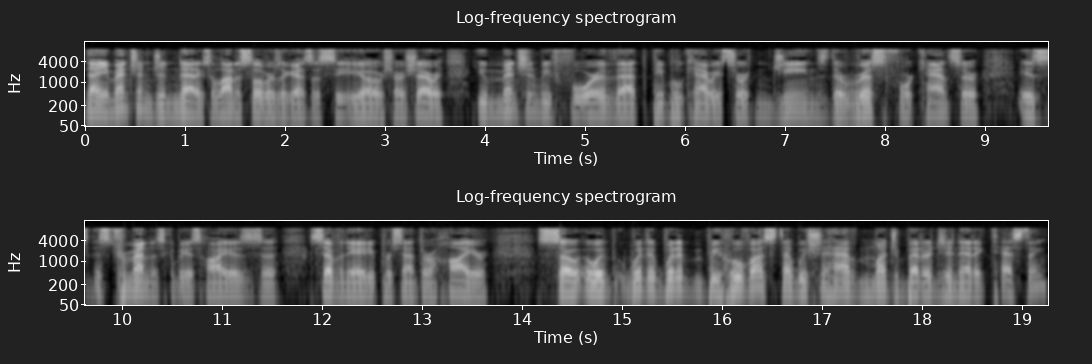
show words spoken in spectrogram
Now, you mentioned genetics. Elana Silvers, I guess, the CEO of Sharsheret. You mentioned before that people who carry certain genes, their risk for cancer is, is tremendous. It could be as high as uh, 70, 80% or higher. So it would would it would it behoove us that we should have much better genetic testing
